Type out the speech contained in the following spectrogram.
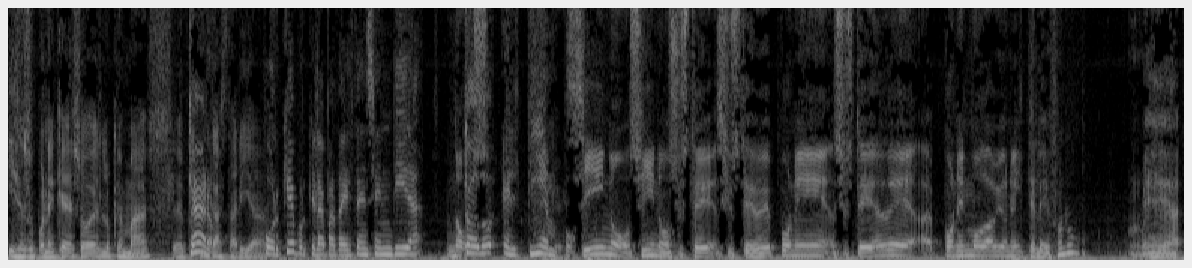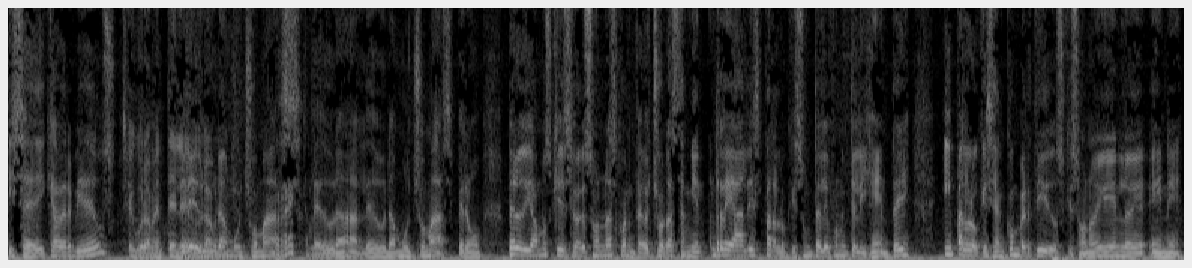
Y se supone que eso es lo que más eh, Claro. gastaría. ¿Por qué? Porque la pantalla está encendida No, todo el tiempo. Sí, no, sí, no. Si usted, si usted pone, si usted eh, pone en modo avión el teléfono eh, y se dedica a ver videos, Seguramente le, le, dura, dura, mucho. mucho más. Correcto. Le dura, le dura mucho más. Pero, pero digamos que son unas 48 horas también reales para lo que es un teléfono inteligente y para lo que se han convertido, que son hoy en, lo- en, eh,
